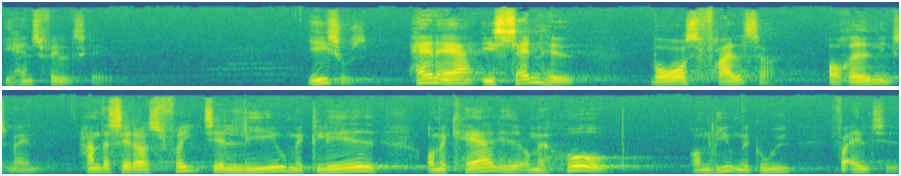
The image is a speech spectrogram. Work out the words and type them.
i hans fællesskab. Jesus, han er i sandhed vores frelser og redningsmand. Ham, der sætter os fri til at leve med glæde og med kærlighed og med håb om liv med Gud for altid.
